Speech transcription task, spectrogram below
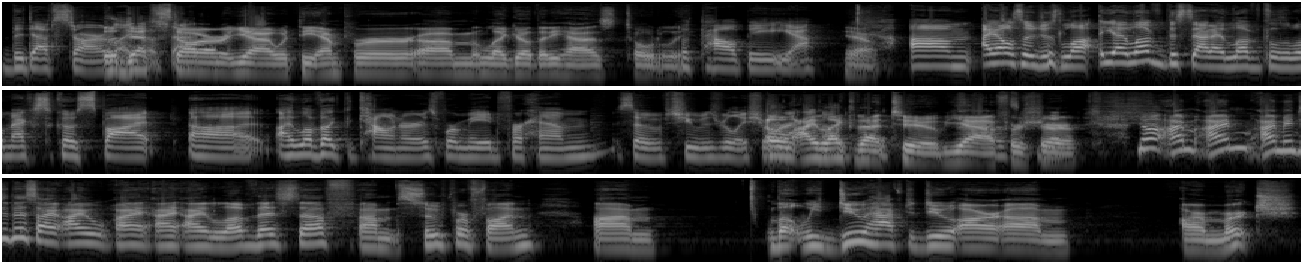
the Death Star, The Lego Death set Star, yeah, with the Emperor um, Lego that he has, totally. with Palpy, yeah. Yeah, Um, I also just love, yeah, I love the set. I love the little Mexico spot. Uh, I love like the counters were made for him, so she was really short. Oh, I liked that too. Yeah, for good. sure. No, I'm I'm I'm into this. I I I I love this stuff. Um, super fun. Um, but we do have to do our um our merch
